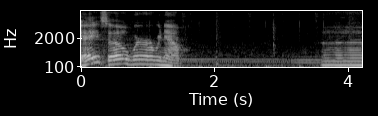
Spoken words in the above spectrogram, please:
Okay, so where are we now? Uh...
